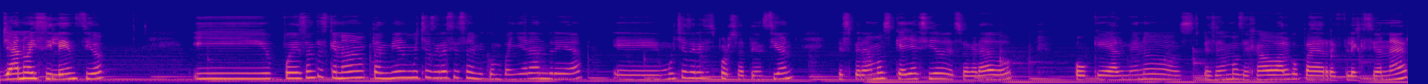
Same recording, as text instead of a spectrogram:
Ya no hay silencio. Y pues antes que nada también muchas gracias a mi compañera Andrea. Eh, muchas gracias por su atención. Esperamos que haya sido de su agrado o que al menos les hemos dejado algo para reflexionar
